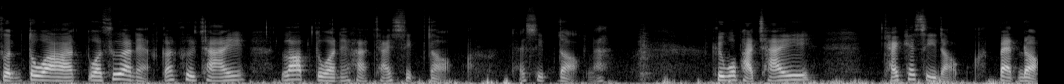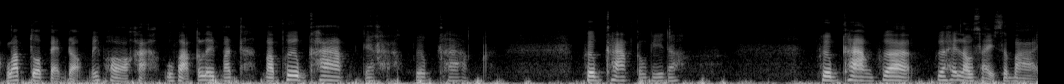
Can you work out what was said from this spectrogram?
ส่วนตัวตัวเสื้อเนี่ยก็คือใช้รอบตัวเนี่ยค่ะ ใช้สิบดอก ใช้สิบดอกนะ คือบัวผัดใช้ใช้แค่สี่ดอกแปดดอกรอบตัวแปดดอกไม่พอค่ะ บัวผัดก็เลยมามาเพิ่มข้างเนี่ยค่ะ เพิ่มข้าง เพิ่มข้างตรงนี้เนาะเพิ่มข้างเพื่อเพื่อให้เราใส่สบาย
